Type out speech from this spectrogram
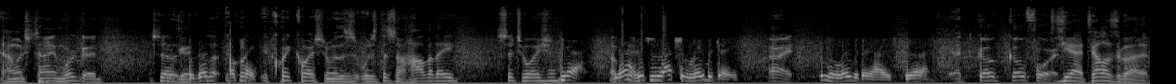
how much time? We're good. So, So that's- look, a quick, okay. a quick question: Was was this a holiday situation? Yeah, Okay. yeah. This was actually Labor Day. All right, This was a Labor Day heist. Yeah. uh, go go for it. Yeah, tell us about it.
